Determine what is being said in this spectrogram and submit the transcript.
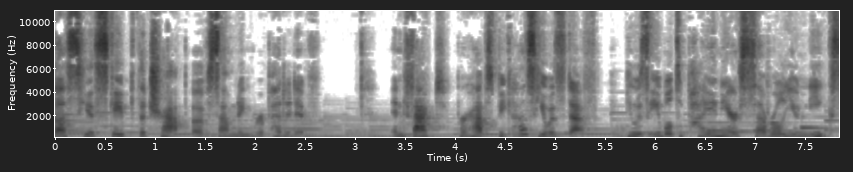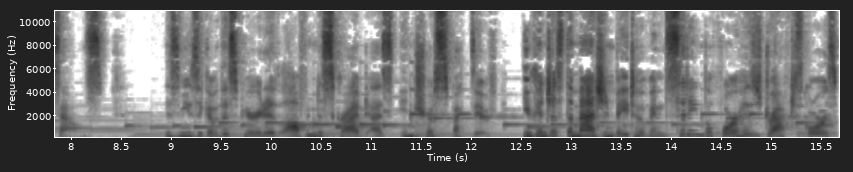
Thus, he escaped the trap of sounding repetitive. In fact, perhaps because he was deaf, he was able to pioneer several unique sounds. His music of this period is often described as introspective You can just imagine Beethoven sitting before his draft scores,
